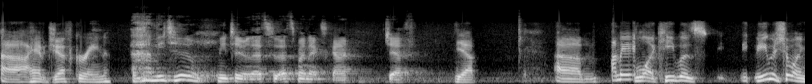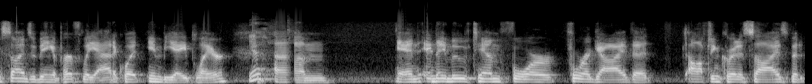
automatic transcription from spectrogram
Uh, I have Jeff Green. Ah, me too. Me too. That's that's my next guy, Jeff. Yeah. Um, I mean, look, he was he was showing signs of being a perfectly adequate NBA player. Yeah. Um, and and they moved him for for a guy that often criticized, but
